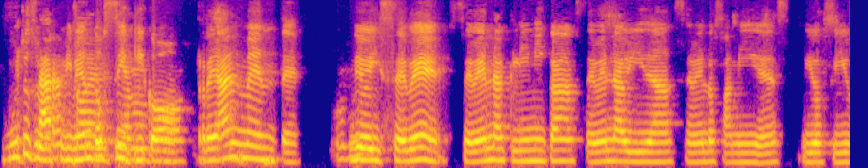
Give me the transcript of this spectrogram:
Mucho sufrimiento psíquico, realmente. Digo, y se ve, se ve en la clínica, se ve en la vida, se ve en los amigues. Digo, si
